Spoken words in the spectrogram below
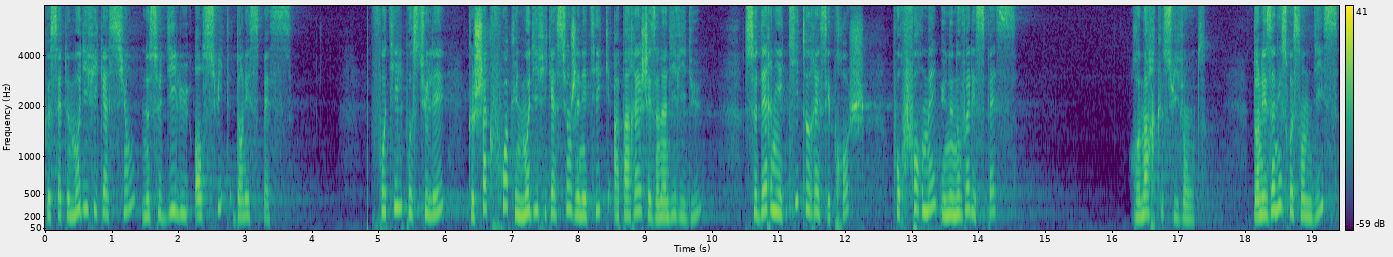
que cette modification ne se dilue ensuite dans l'espèce Faut-il postuler que chaque fois qu'une modification génétique apparaît chez un individu, ce dernier quitterait ses proches pour former une nouvelle espèce? Remarque suivante. Dans les années 70,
